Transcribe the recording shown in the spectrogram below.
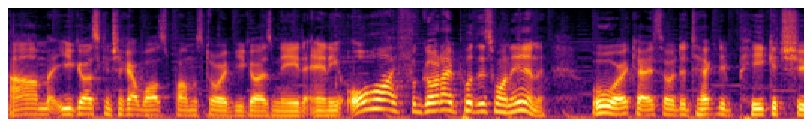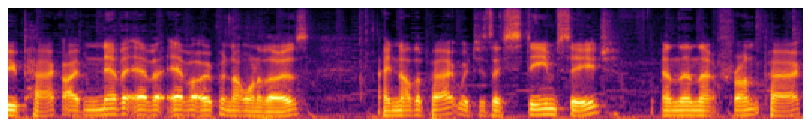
Um, you guys can check out Wild's Palmer Store if you guys need any. Oh, I forgot I put this one in. Oh, okay, so a Detective Pikachu pack. I've never, ever, ever opened up one of those. Another pack, which is a Steam Siege. And then that front pack.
